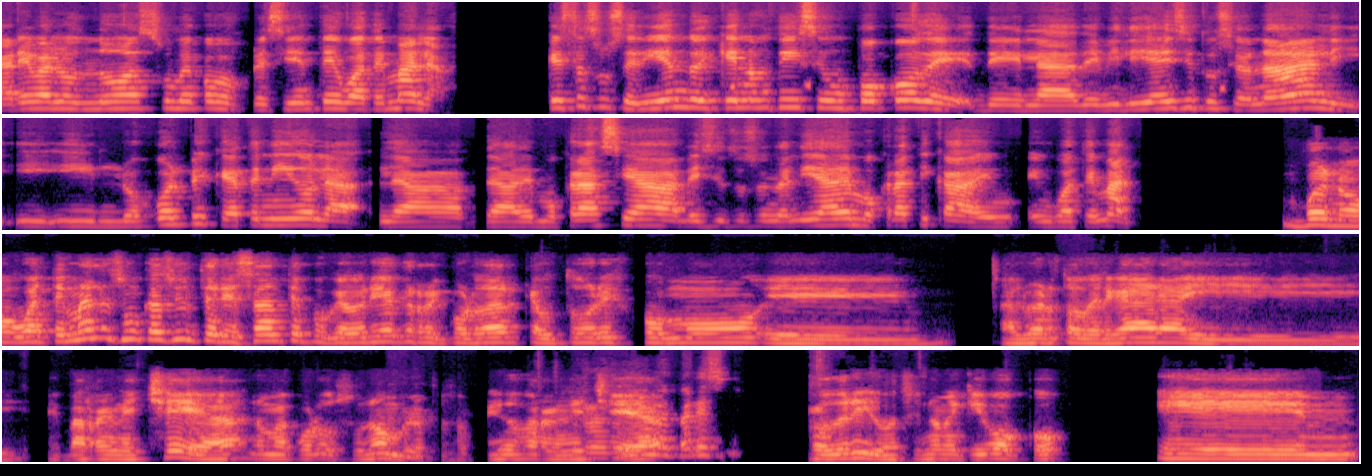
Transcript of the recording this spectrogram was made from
Arevalo no asume como presidente de Guatemala. Qué está sucediendo y qué nos dice un poco de, la debilidad institucional y, los golpes que ha tenido la, democracia, la institucionalidad democrática en, Guatemala. Bueno, Guatemala es un caso interesante porque habría que recordar que autores como eh, Alberto Vergara y Barrenechea, no me acuerdo su nombre, pero su apellido Barrenechea, Rodrigo, Rodrigo, si no me equivoco, eh,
